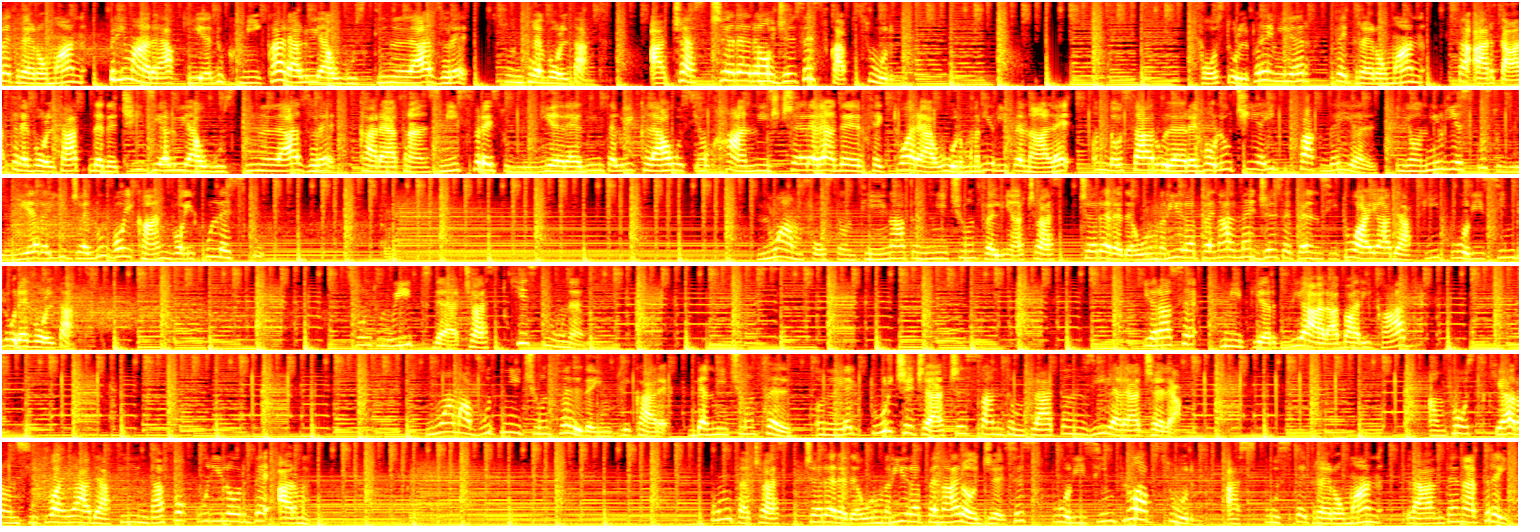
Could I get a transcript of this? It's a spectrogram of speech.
Petre Roman, prima reacție după micarea lui Augustin Lazare, sunt revoltat. Această cerere o găsesc absurd. Fostul premier, Petre Roman, s-a arătat revoltat de decizia lui Augustin Lazare, care a transmis spre subliniere dintelui Claus Iohannis cererea de efectuare a urmăririi penale, în dosarul Revoluției fac de el, Ion Iliescu sublinierei Gelu Voican Voiculescu. Nu am fost întinat în niciun fel această cerere de urmărire penal MGSP în situația de a fi pur și simplu revoltat. Sunt uluit de această chestiune. Era să mi pierd via la baricad, nu am avut niciun fel de implicare, de niciun fel, în lecturi ce ceea ce s-a întâmplat în zilele acelea. Am fost chiar în situația de a fi în focurilor de armă. Punct această cerere de urmărire penală o găsesc pur și simplu absurd, a spus Petre Roman, la Antena 3.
